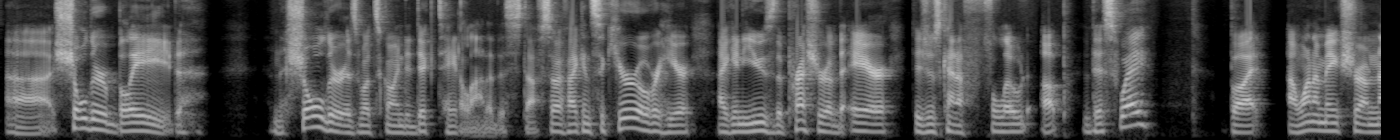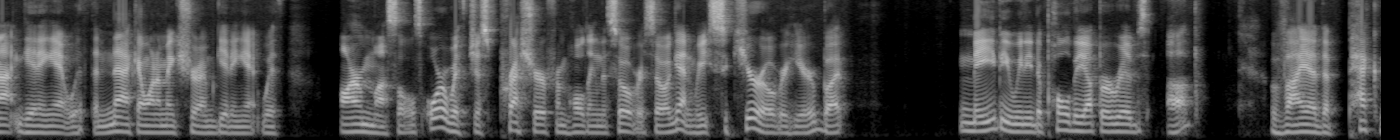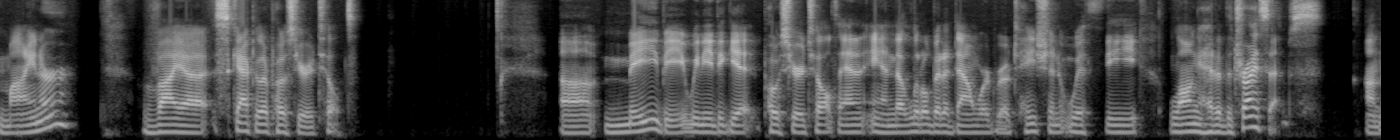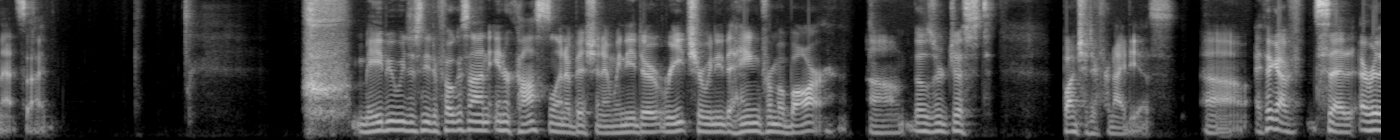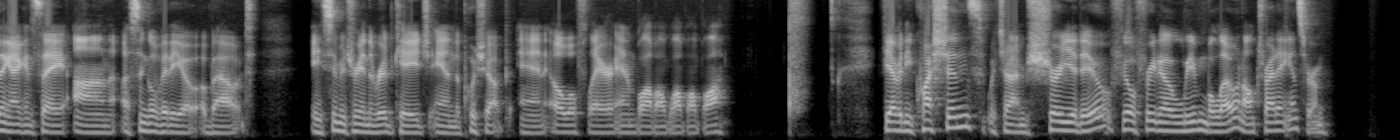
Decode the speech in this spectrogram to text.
uh, shoulder blade. And the shoulder is what's going to dictate a lot of this stuff. So if I can secure over here, I can use the pressure of the air to just kind of float up this way. But I want to make sure I'm not getting it with the neck. I want to make sure I'm getting it with arm muscles or with just pressure from holding this over. So again, we secure over here, but maybe we need to pull the upper ribs up via the pec minor, via scapular posterior tilt. Uh, maybe we need to get posterior tilt and, and a little bit of downward rotation with the long head of the triceps on that side. Maybe we just need to focus on intercostal inhibition and we need to reach or we need to hang from a bar. Um, those are just a bunch of different ideas. Uh, I think I've said everything I can say on a single video about asymmetry in the rib cage and the push-up and elbow flare and blah, blah, blah, blah, blah. If you have any questions, which I'm sure you do, feel free to leave them below and I'll try to answer them.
